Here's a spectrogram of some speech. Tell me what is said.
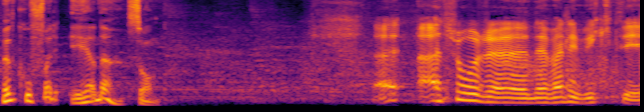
Men hvorfor er det sånn? Jeg tror eh, det er veldig viktig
